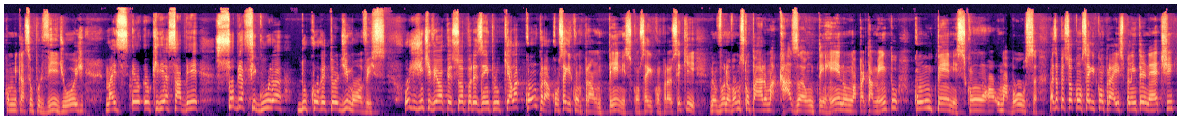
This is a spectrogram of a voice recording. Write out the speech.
comunicação por vídeo hoje mas eu, eu queria saber sobre a figura do corretor de imóveis. Hoje a gente vê uma pessoa, por exemplo, que ela compra, consegue comprar um tênis, consegue comprar. Eu sei que não, vou, não vamos comparar uma casa, um terreno, um apartamento com um tênis, com uma bolsa, mas a pessoa consegue comprar isso pela internet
